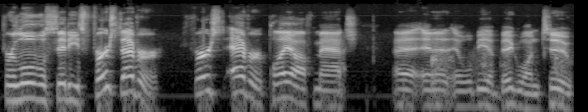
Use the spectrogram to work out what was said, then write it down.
for Louisville City's first ever, first ever playoff match uh, and it, it, will be a big one too.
